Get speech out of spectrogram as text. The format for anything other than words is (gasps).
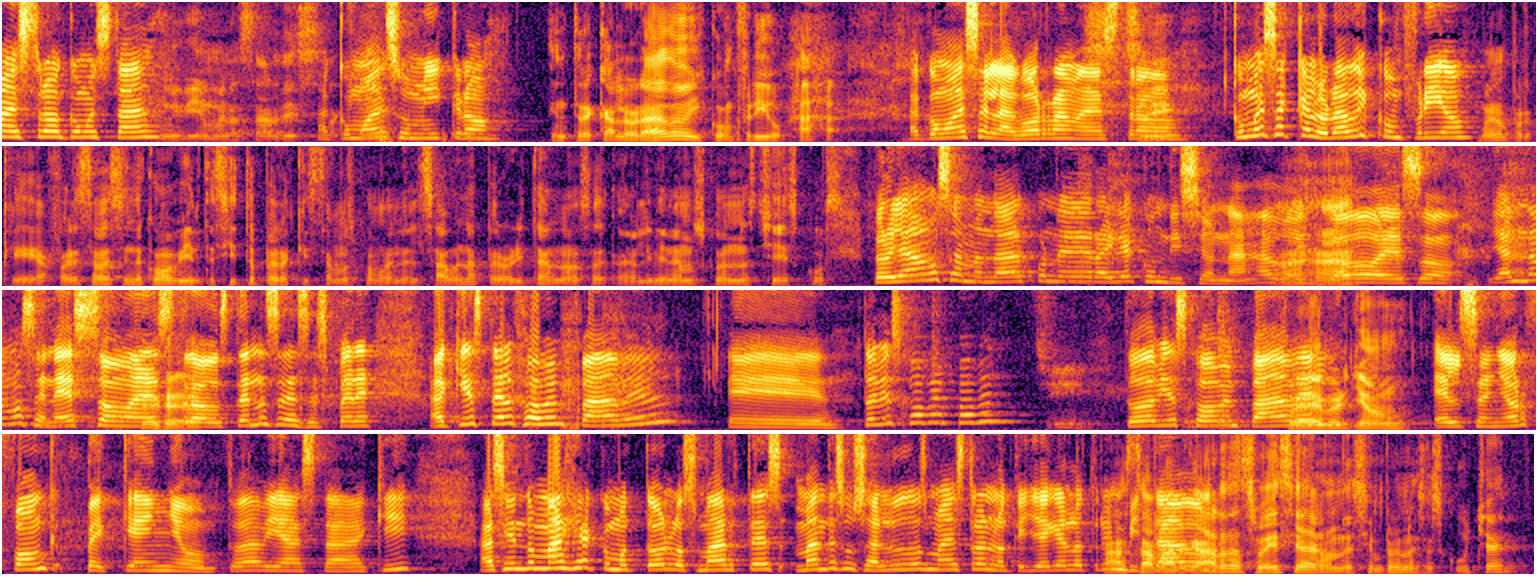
Maestro, ¿cómo está? Muy bien, buenas tardes. Acomode Aquí, su micro. Entre calorado y con frío. (laughs) jaja. Acomódese la gorra, maestro. Sí. ¿Cómo es acalorado y con frío? bueno, porque afuera estaba haciendo como vientecito, pero aquí estamos como en el sauna, pero ahorita nos aliviamos con unos chescos. Pero ya vamos a mandar poner aire acondicionado y todo eso. Ya andamos en eso, maestro. (laughs) Usted no se desespere. Aquí está el joven Pavel. Eh, ¿Todavía es joven, Pavel? Sí. Todavía es joven, Pavel. Forever Young. El señor Funk pequeño todavía está aquí haciendo magia como todos los martes. Mande sus saludos, maestro, en lo que llegue el otro Hasta invitado. Vargarda, Suecia, donde siempre nos escuchan.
